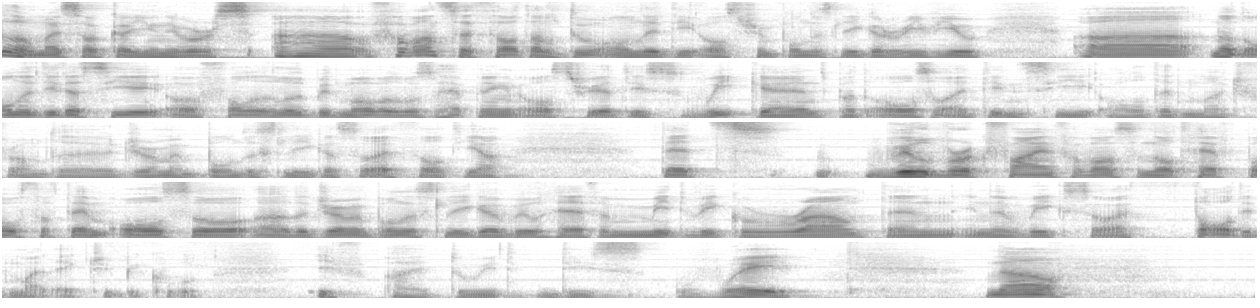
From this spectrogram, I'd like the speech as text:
Hello, my soccer universe. Uh, for once, I thought I'll do only the Austrian Bundesliga review. Uh, not only did I see or follow a little bit more what was happening in Austria this weekend, but also I didn't see all that much from the German Bundesliga. So I thought, yeah, that will work fine for once to not have both of them. Also, uh, the German Bundesliga will have a midweek round then in a week, so I thought it might actually be cool if I do it this way. Now,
